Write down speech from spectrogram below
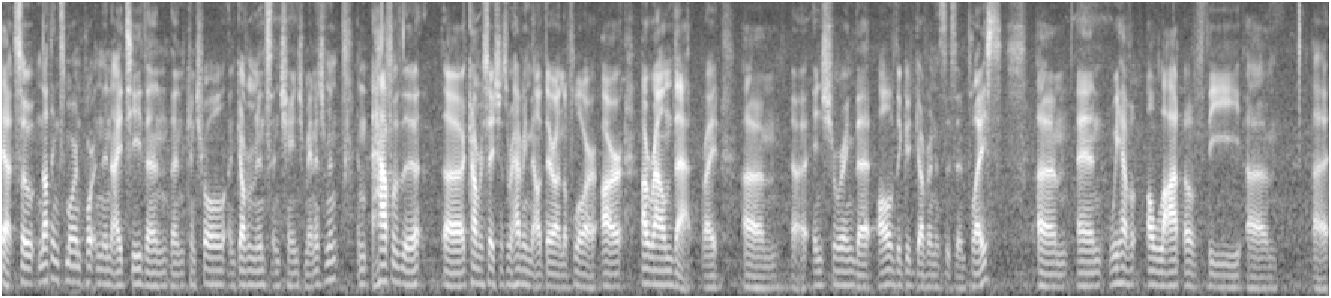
yeah, so nothing's more important in IT than, than control and governance and change management. And half of the uh, conversations we're having out there on the floor are around that, right? Um, uh, ensuring that all of the good governance is in place. Um, and we have a lot of the um, uh,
